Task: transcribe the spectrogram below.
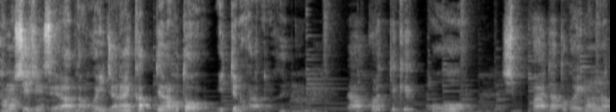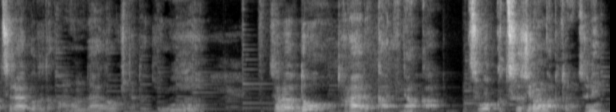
楽しい人生選んだ方がいいんじゃないかっていうようなことを言ってるのかなと思うね。だからこれって結構失敗だとかいろんな辛いこととか問題が起きた時にそれをどう捉えるかになんかすごく通じるものがあると思うんですよね。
